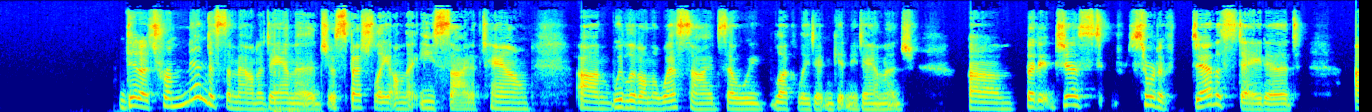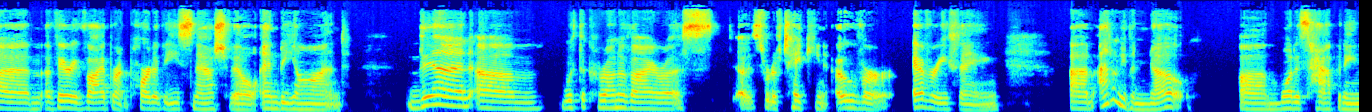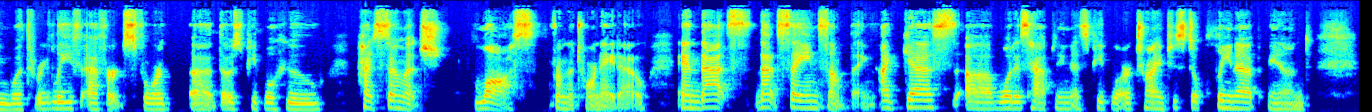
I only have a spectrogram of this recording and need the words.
did a tremendous amount of damage, especially on the east side of town. Um, we live on the west side, so we luckily didn't get any damage. Um, but it just sort of devastated um, a very vibrant part of East Nashville and beyond. Then, um, with the coronavirus uh, sort of taking over everything, um, I don't even know um, what is happening with relief efforts for uh, those people who had so much loss from the tornado and that's that's saying something i guess uh, what is happening is people are trying to still clean up and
